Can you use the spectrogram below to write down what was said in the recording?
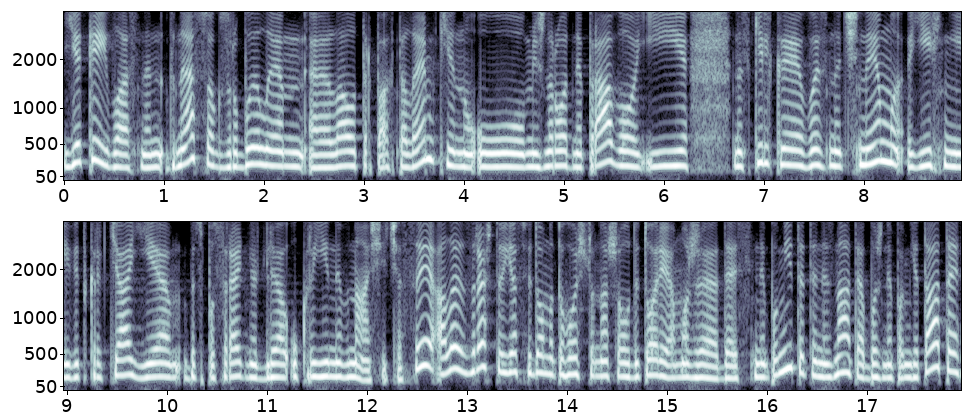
який власне внесок зробили Лаутерпах та Лемкін у міжнародне право і наскільки визначним їхні відкриття є безпосередньо для України в наші часи. Але зрештою я свідома того, що наша аудиторія може десь не помітити, не знати або ж не пам'ятати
